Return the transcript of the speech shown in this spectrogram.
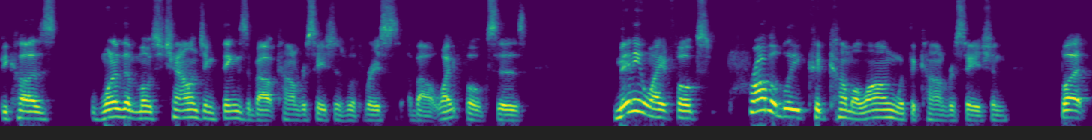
because one of the most challenging things about conversations with race about white folks is many white folks probably could come along with the conversation but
